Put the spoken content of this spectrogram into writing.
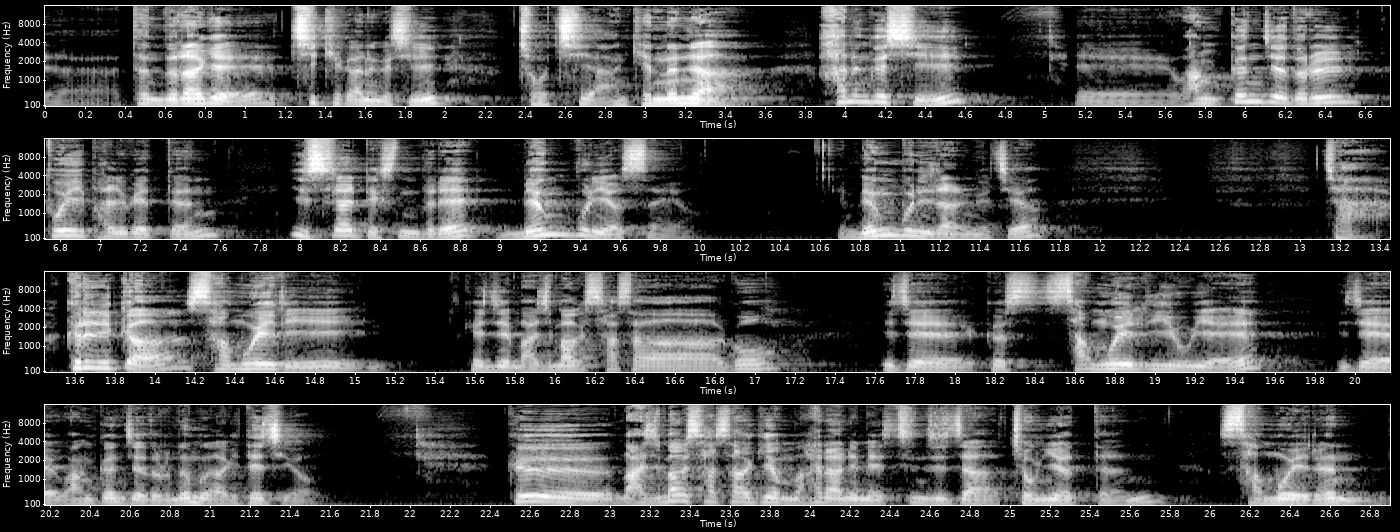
어, 든든하게 지켜가는 것이 좋지 않겠느냐 하는 것이 에, 왕권 제도를 도입하려고 했던 이스라엘 백성들의 명분이었어요. 명분이라는 거죠. 자, 그러니까 사무엘이 그 이제 마지막 사사고 이제 그 사무엘 이후에 이제 왕권 제도로 넘어가게 되지요. 그 마지막 사사 겸 하나님의 선지자 종이었던 사무엘은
